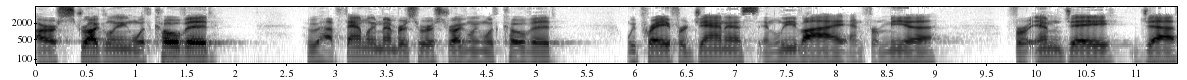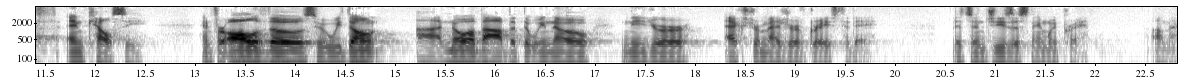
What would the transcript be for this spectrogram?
are struggling with COVID, who have family members who are struggling with COVID. We pray for Janice and Levi and for Mia, for MJ, Jeff, and Kelsey, and for all of those who we don't uh, know about, but that we know need your extra measure of grace today. It's in Jesus' name we pray. Amen.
